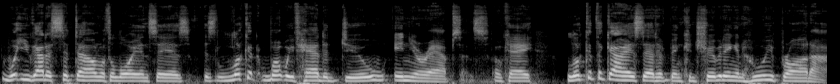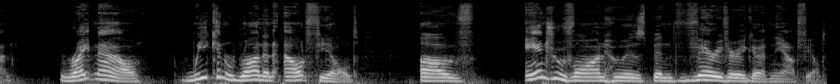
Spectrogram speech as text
what you got to sit down with Eloy and say is is look at what we've had to do in your absence. Okay, look at the guys that have been contributing and who we've brought on. Right now, we can run an outfield of Andrew Vaughn, who has been very, very good in the outfield.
